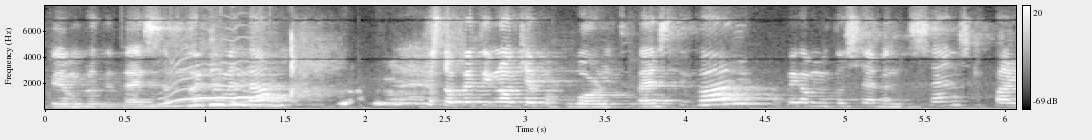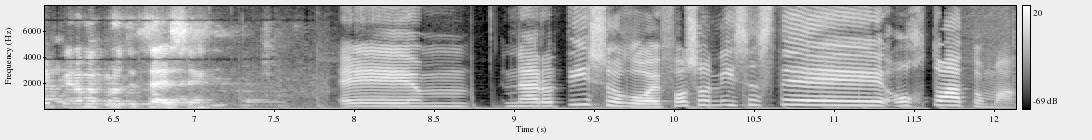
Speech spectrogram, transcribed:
Πήραμε πρώτη θέση σε αυτό και μετά στο φετινό K-pop World Festival που πήγαμε με το Seven Sense και πάλι πήραμε πρώτη θέση. Ε, μ, να ρωτήσω εγώ, εφόσον είσαστε 8 άτομα,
